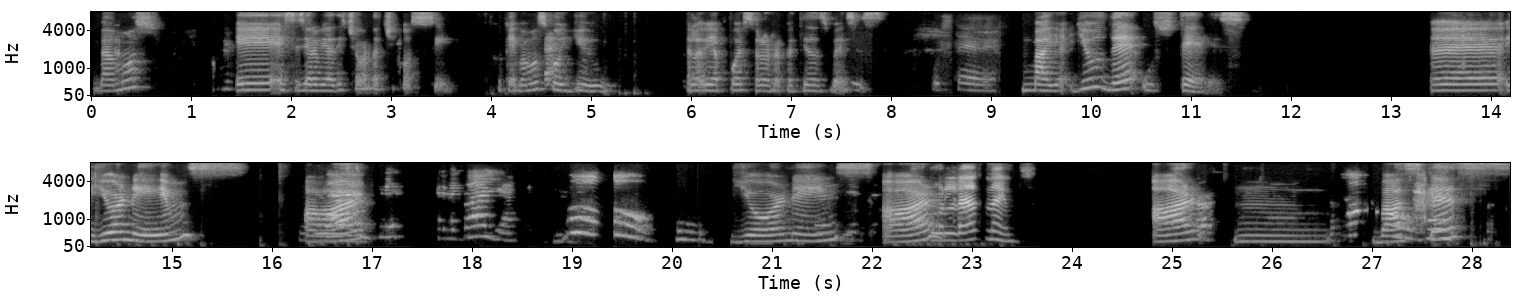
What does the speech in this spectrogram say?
Vamos. Eh, este ya lo había dicho, ¿verdad, chicos? Sí. Ok, vamos con you. Ya lo había puesto, lo repetí dos veces. Ustedes. Vaya, you de ustedes. Eh, your names are your names are Your last names. are mm, Vázquez,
